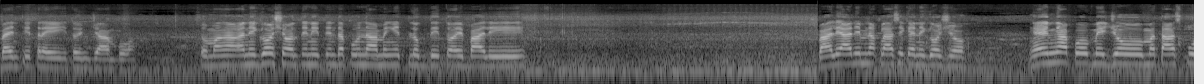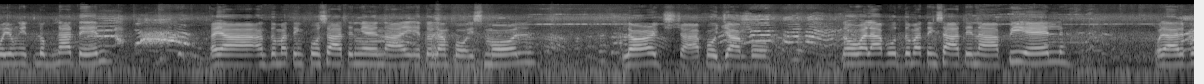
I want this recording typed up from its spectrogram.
20 tray, ito yung jumbo. So mga kanegosyo, ang tinitinda po namin itlog dito ay bali bali anim na klase kanegosyo. Ngayon nga po medyo mataas po yung itlog natin. Kaya ang dumating po sa atin ngayon ay ito lang po, small, large, tsaka po jumbo. So wala po dumating sa atin na PL. Wala rin po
